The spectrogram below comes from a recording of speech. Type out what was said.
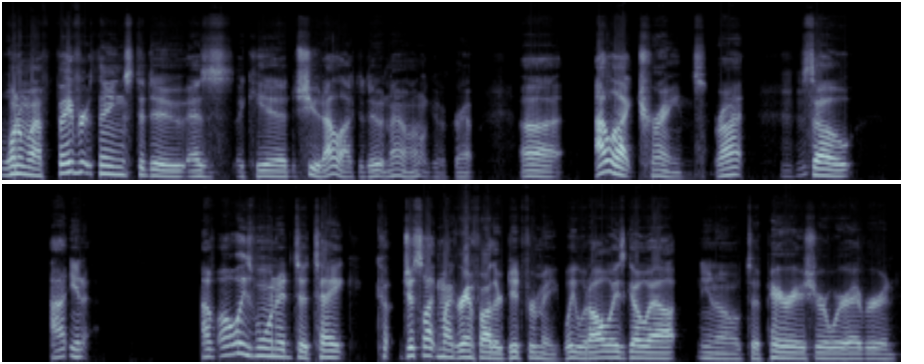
one of my favorite things to do as a kid. Shoot, I like to do it now. I don't give a crap. Uh, I like trains, right? hmm So, I you know, I've always wanted to take just like my grandfather did for me. We would always go out, you know, to Parish or wherever, and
